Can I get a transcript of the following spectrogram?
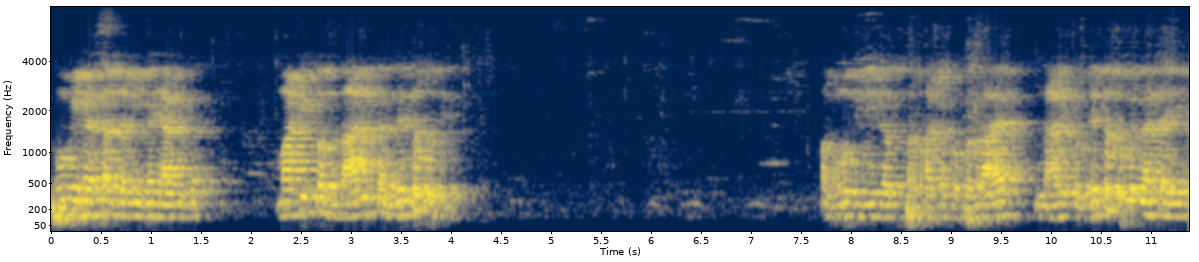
भूमि है सर ज़मीन है की माटी तो नारी का नेतृत्व दे और मोदी जी ने उस परिभाषा को बदला है, नारी को नेतृत्व मिलना चाहिए।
